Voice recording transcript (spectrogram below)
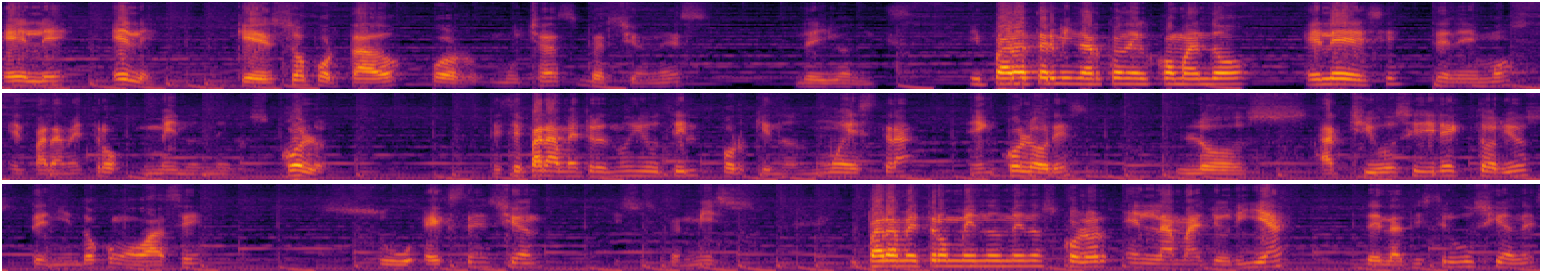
ll que es soportado por muchas versiones de Unix. Y para terminar con el comando ls tenemos el parámetro menos menos color. Este parámetro es muy útil porque nos muestra en colores los archivos y directorios teniendo como base su extensión y sus permisos. El parámetro menos menos color en la mayoría de las distribuciones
